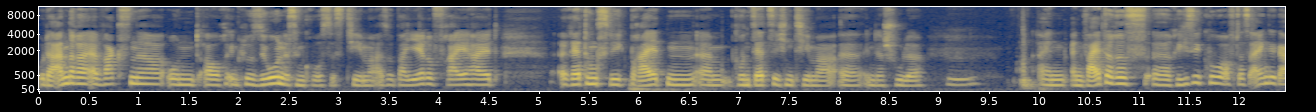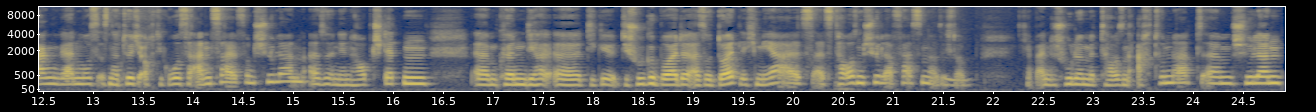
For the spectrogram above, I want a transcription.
oder anderer Erwachsener. Und auch Inklusion ist ein großes Thema. Also Barrierefreiheit, Rettungswegbreiten, ähm, grundsätzlich ein Thema äh, in der Schule. Mhm. Ein, ein weiteres äh, Risiko, auf das eingegangen werden muss, ist natürlich auch die große Anzahl von Schülern. Also in den Hauptstädten ähm, können die, äh, die, die Schulgebäude also deutlich mehr als, als 1000 Schüler fassen. Also ich glaube, ich habe eine Schule mit 1800 ähm, Schülern.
